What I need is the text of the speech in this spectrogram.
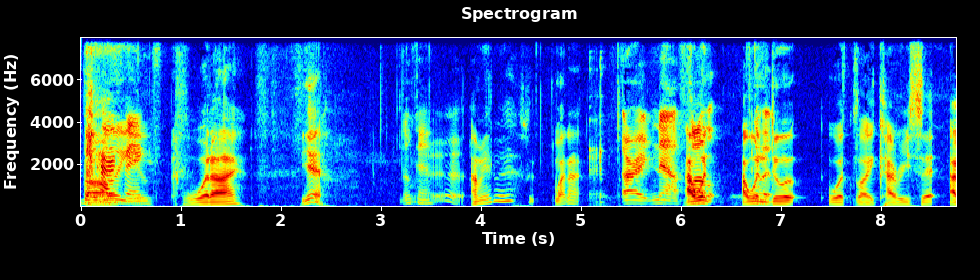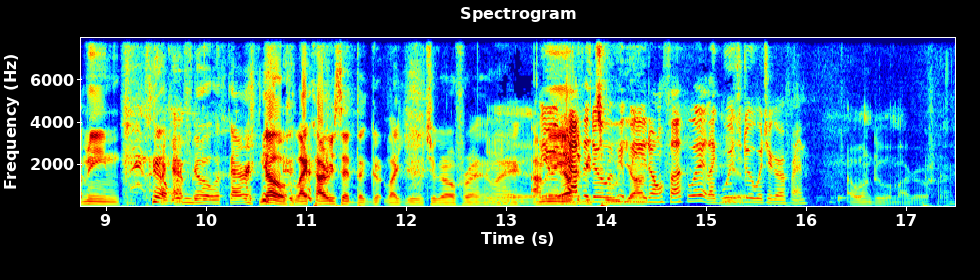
But um, will Perfect. Would I? Yeah. Okay. I mean, why not? All right. Now, I wouldn't. I wouldn't do it with like Kyrie said. I mean, I wouldn't do it with Kyrie. no, like Kyrie said, the like you with your girlfriend. Like Yeah. I mean, would have have to to do it with too people you young. don't fuck with. Like, would you do it with your girlfriend? I wouldn't do it with my girlfriend.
